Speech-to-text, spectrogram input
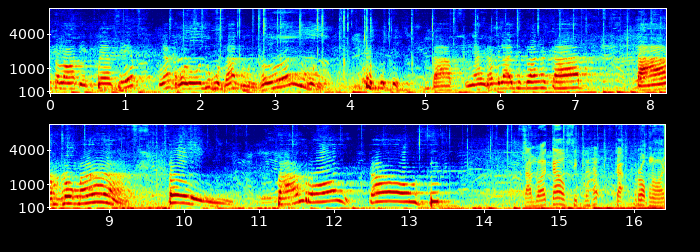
ณฑ์ตลอดอีกแปดสิบยังโคโลยุหุ่นท่านหุ่นเขินยุหุ่นกับยังทำเวลาอยู่กลางอากาศ ตามลงมาตึ้งสามร้อยเก้าสิบ390นะครับกะรอกน้อย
